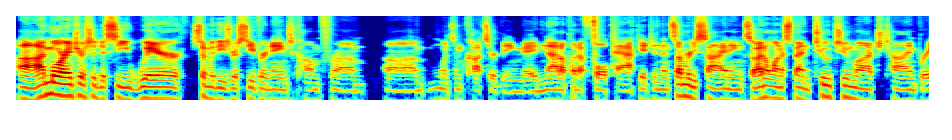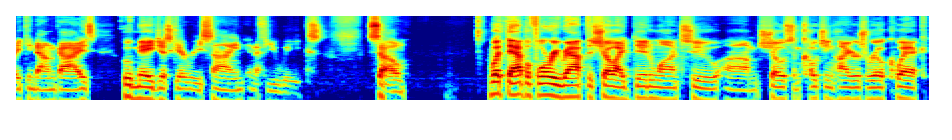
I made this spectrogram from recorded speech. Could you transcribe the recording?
uh, I'm more interested to see where some of these receiver names come from um, when some cuts are being made, and that'll put a full package and then some resigning. So I don't want to spend too too much time breaking down guys who may just get re-signed in a few weeks. So with that, before we wrap the show, I did want to um, show some coaching hires real quick.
